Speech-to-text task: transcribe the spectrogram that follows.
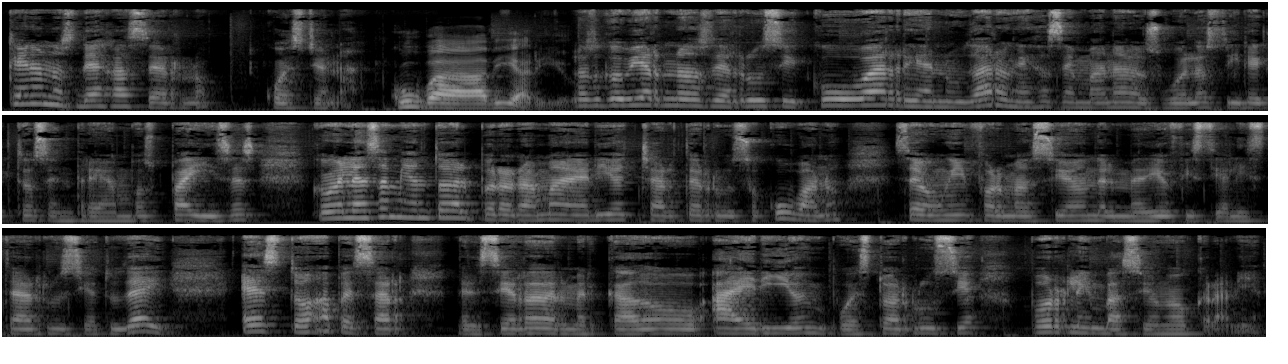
¿Qué no nos deja hacerlo? Cuestionó. Cuba a diario. Los gobiernos de Rusia y Cuba reanudaron esa semana los vuelos directos entre ambos países con el lanzamiento del programa aéreo charter ruso-cubano, según información del medio oficialista Russia Today. Esto a pesar del cierre del mercado aéreo impuesto a Rusia por la invasión a Ucrania.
